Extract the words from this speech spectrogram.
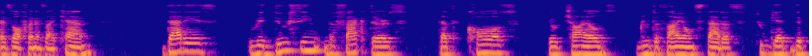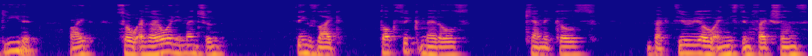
as often as I can. That is reducing the factors that cause your child's glutathione status to get depleted, right? So as I already mentioned, things like toxic metals, chemicals, bacterial and yeast infections,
